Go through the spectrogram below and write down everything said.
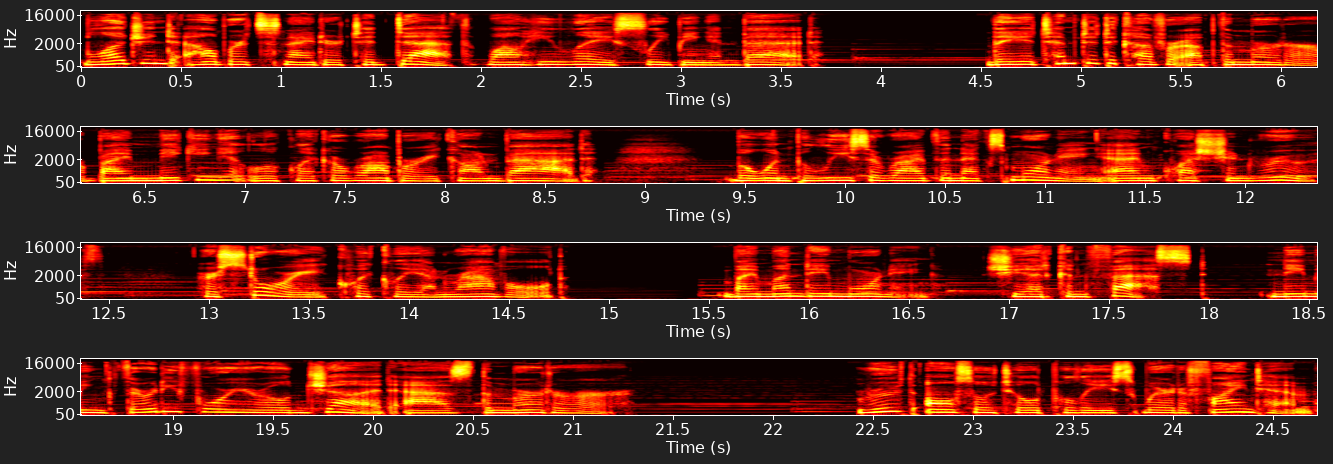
bludgeoned Albert Snyder to death while he lay sleeping in bed. They attempted to cover up the murder by making it look like a robbery gone bad. But when police arrived the next morning and questioned Ruth, her story quickly unraveled. By Monday morning, she had confessed, naming 34 year old Judd as the murderer. Ruth also told police where to find him.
